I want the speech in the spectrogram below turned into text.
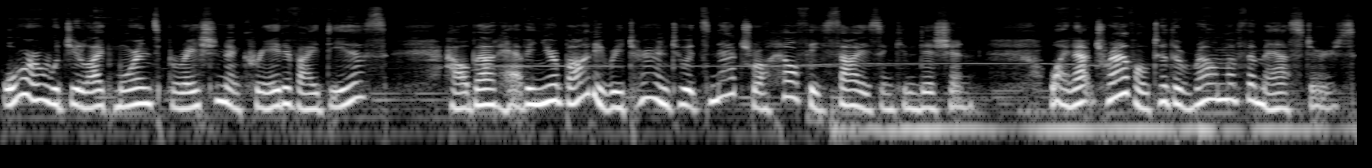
Or would you like more inspiration and creative ideas? How about having your body return to its natural healthy size and condition? Why not travel to the realm of the masters?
